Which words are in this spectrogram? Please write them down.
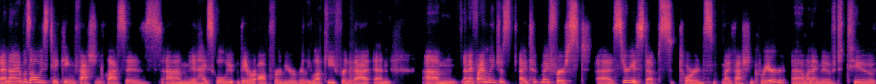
and I was always taking fashion classes um, in high school. We, they were offered. We were really lucky for that. And um, and I finally just I took my first uh, serious steps towards my fashion career uh, when I moved to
